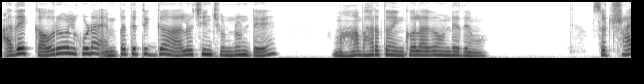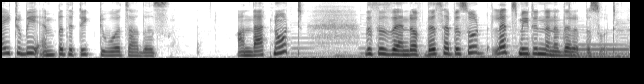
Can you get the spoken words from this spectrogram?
అదే కౌరవులు కూడా ఎంపథెటిక్గా ఆలోచించుండుంటే మహాభారతం ఇంకోలాగా ఉండేదేమో. So try to be empathetic towards others. On that note this is the end of this episode let's meet in another episode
